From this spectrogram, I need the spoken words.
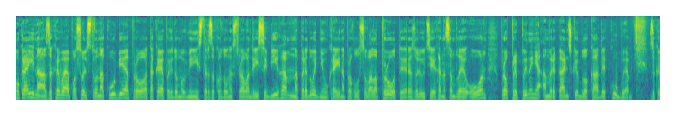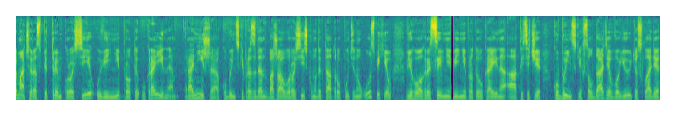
Україна закриває посольство на Кубі. Про таке повідомив міністр закордонних справ Андрій Сибіга. Напередодні Україна проголосувала проти резолюції Генасамблеї ООН про припинення американської блокади Куби, зокрема через підтримку Росії у війні проти України. Раніше кубинський президент бажав російському диктатору Путіну успіхів в його агресивній війні проти України. А тисячі кубинських солдатів воюють у складі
